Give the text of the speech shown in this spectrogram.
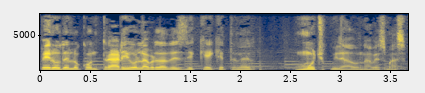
Pero de lo contrario, la verdad es de que hay que tener mucho cuidado una vez más.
